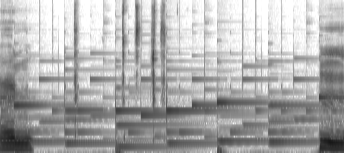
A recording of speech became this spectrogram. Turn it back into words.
Um. Hmm.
